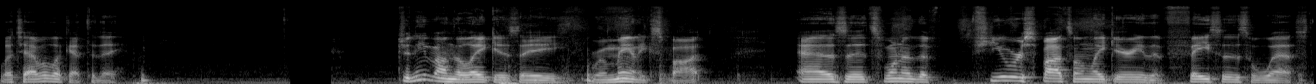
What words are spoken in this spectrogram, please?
let you have a look at today. Geneva on the Lake is a romantic spot as it's one of the fewer spots on Lake Erie that faces west,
